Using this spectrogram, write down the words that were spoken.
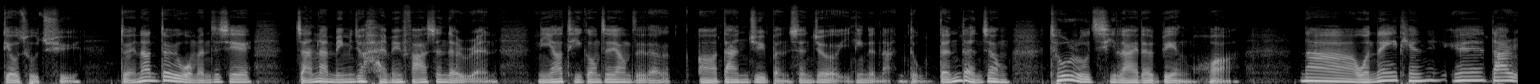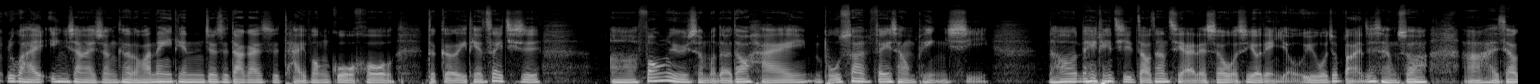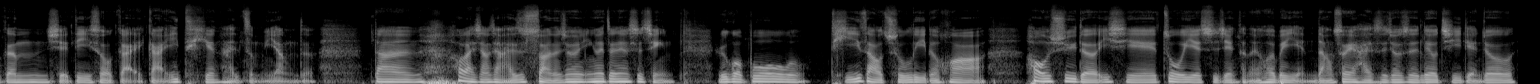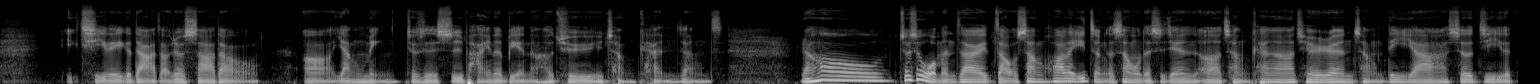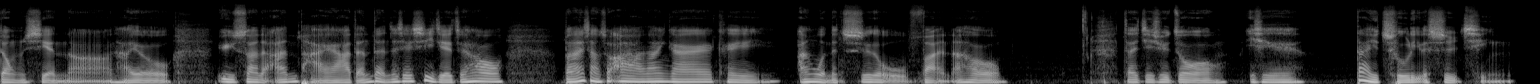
丢出去。对，那对于我们这些展览明明就还没发生的人，你要提供这样子的。啊，单据本身就有一定的难度，等等这种突如其来的变化。那我那一天，因为大家如果还印象还深刻的话，那一天就是大概是台风过后的隔一天，所以其实啊，风雨什么的都还不算非常平息。然后那一天其实早上起来的时候，我是有点犹豫，我就本来就想说啊，还是要跟学弟说改改一天还是怎么样的。但后来想想还是算了，就是因为这件事情，如果不提早处理的话，后续的一些作业时间可能会被延宕，所以还是就是六七点就起了一个大早，就杀到啊阳明，就是石牌那边，然后去场看这样子。然后就是我们在早上花了一整个上午的时间，呃，场看啊，确认场地啊，设计的动线啊，还有。预算的安排啊，等等这些细节之后，本来想说啊，那应该可以安稳的吃个午饭，然后再继续做一些待处理的事情。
